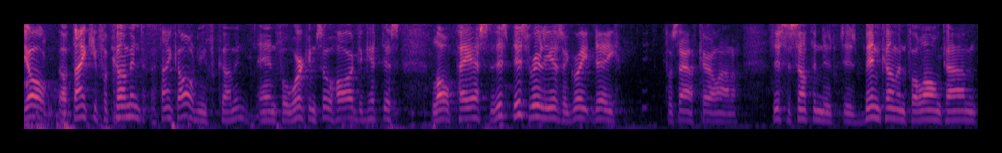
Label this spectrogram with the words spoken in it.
y'all, uh, thank you for coming. Uh, Thank all of you for coming and for working so hard to get this law passed. This, this really is a great day for South Carolina. This is something that has been coming for a long time.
